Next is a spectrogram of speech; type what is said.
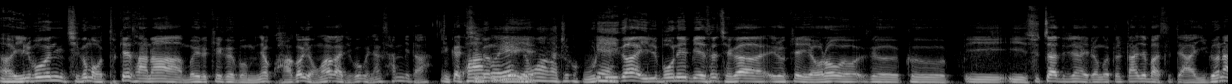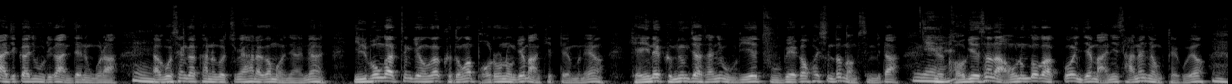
어, 일본 지금 어떻게 사나 뭐 이렇게 그 보면요. 과거 영화 가지고 그냥 삽니다. 그러니까 지금 예, 예. 영화 가지고 우리가 예. 일본에 비해서 제가 이렇게 여러 그, 그 이, 이 숫자들이나 이런 것들 따져봤을 때 아 이건 아직까지 우리가 안 되는구나라고 음. 생각하는 것 중에 하나가 뭐냐면 일본 같은 경우가 그동안 벌어놓은 게 많기 때문에요. 개인의 금융자산이 우리의 두 배가 훨씬 더 넘습니다. 예. 거기에서 나오는 것 같고 이제 많이 사는 형태고요. 음.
